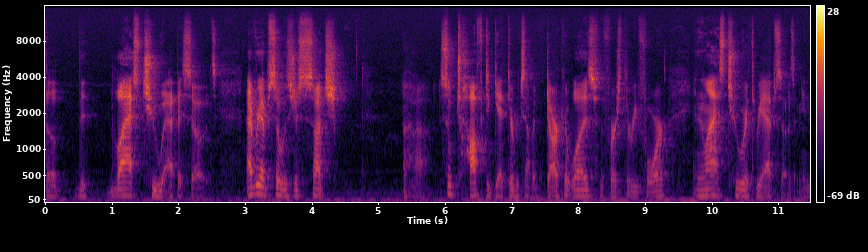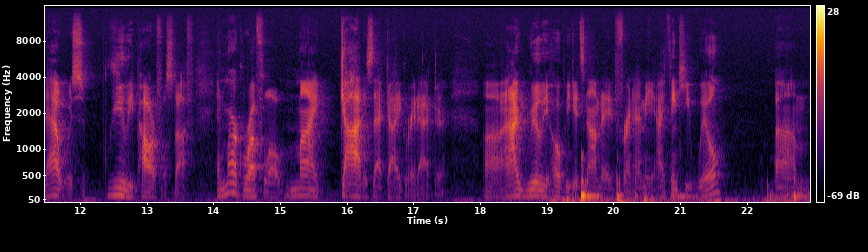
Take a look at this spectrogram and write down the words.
the the last two episodes, every episode was just such uh, so tough to get through because how dark it was for the first three, four, and the last two or three episodes. I mean, that was really powerful stuff. And Mark Ruffalo, my God, is that guy a great actor? Uh, and I really hope he gets nominated for an Emmy. I think he will. Um,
